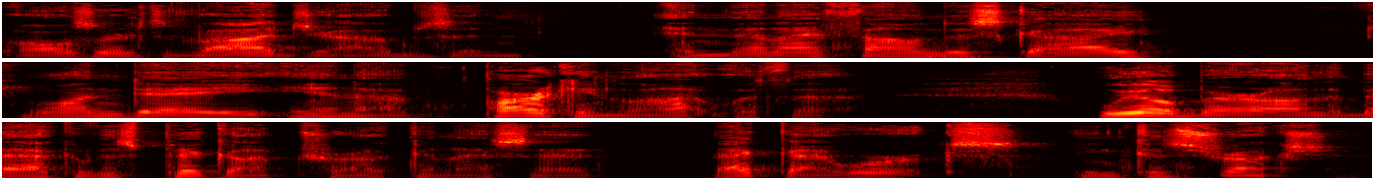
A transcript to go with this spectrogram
all sorts of odd jobs. And, and then I found this guy one day in a parking lot with a wheelbarrow on the back of his pickup truck. And I said, that guy works in construction.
